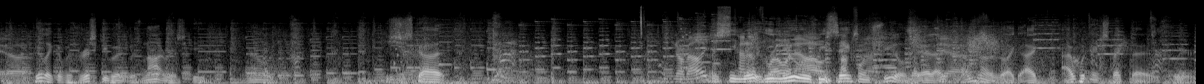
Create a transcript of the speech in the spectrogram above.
Yeah. I feel like it was risky, but it was not risky. You know, he's just got. Normally just He kind knew, of He knew it would be safe on shield. Like, I, I, I don't know. Like I, I wouldn't expect that. It's weird.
